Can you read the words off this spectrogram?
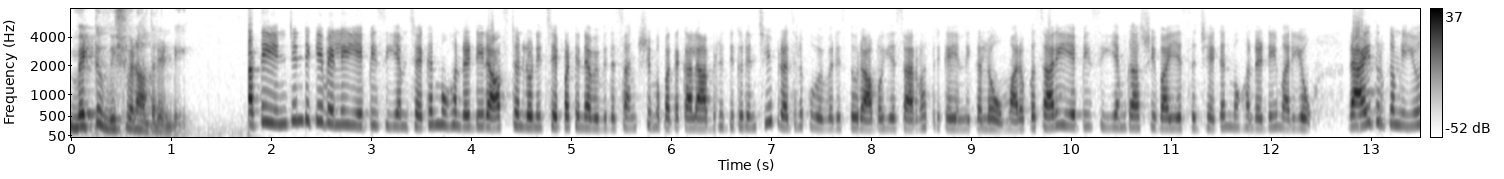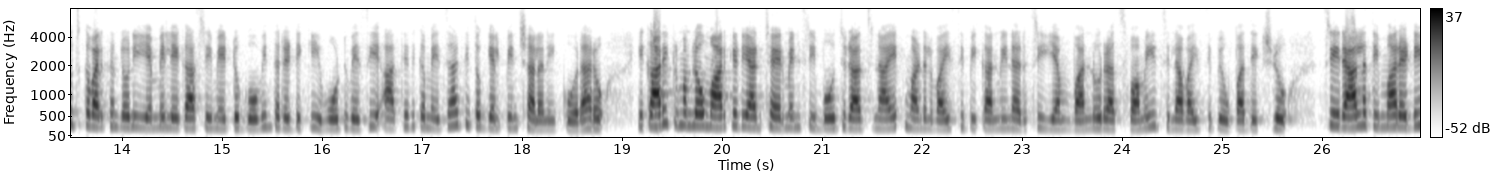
మెట్టు విశ్వనాథరెడ్డి. ప్రతి ఇంటింటికి వెళ్ళి ఏపీ సీఎం జగన్మోహన్ రెడ్డి రాష్ట్రంలోని చేపట్టిన వివిధ సంక్షేమ పథకాల అభివృద్ధి గురించి ప్రజలకు వివరిస్తూ రాబోయే సార్వత్రిక ఎన్నికల్లో మరొకసారి ఏపీ సీఎంగా శ్రీ వైఎస్ జగన్మోహన్ రెడ్డి మరియు రాయదుర్గం నియోజకవర్గంలోని ఎమ్మెల్యేగా శ్రీ మెట్టు గోవిందరెడ్డికి ఓటు వేసి అత్యధిక మెజార్టీతో గెలిపించాలని కోరారు. ఈ కార్యక్రమంలో market yard chairman Sri Bhojaraj Naik మండల YCP convener Sri M Vannura Swamy జిల్లా వైసీపీ ఉపాధ్యక్షుడు శ్రీ రాళ్ళ తిమ్మారెడ్డి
